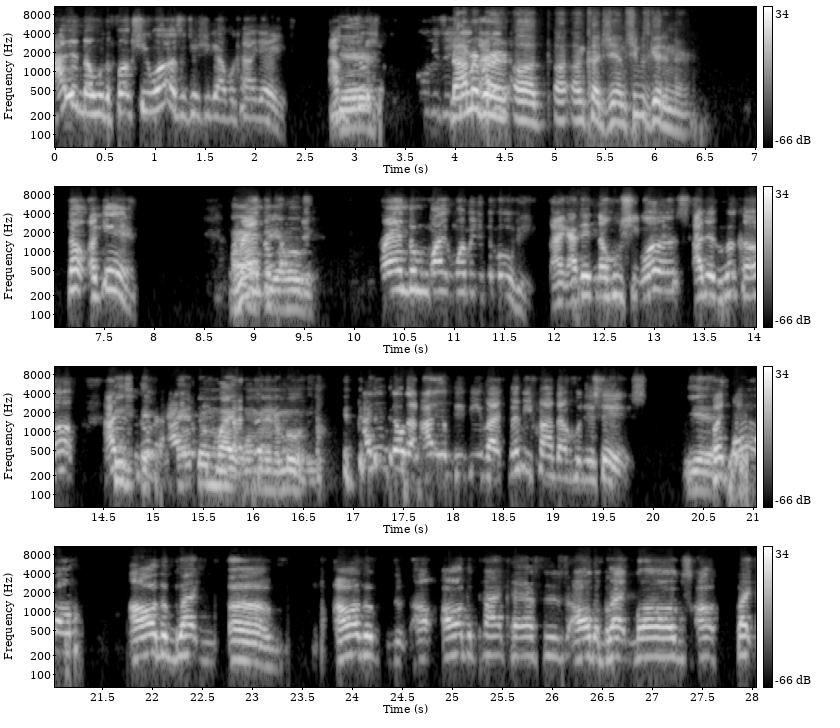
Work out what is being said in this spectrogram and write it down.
I didn't know who the fuck she was until she got with Kanye. I'm Yeah. sure she movies and No, I remember didn't- uh, uh, Uncut Gem. She was good in there. No, again, I Random- see movie. random white woman in the movie. Like I didn't know who she was. I didn't look her up. I didn't know said, to random IMDb, white like, woman in a movie. I didn't go to IMDb like, let me find out who this is. Yeah. But now, all the black, uh, all the, all, the podcasters, all the black blogs, all, like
